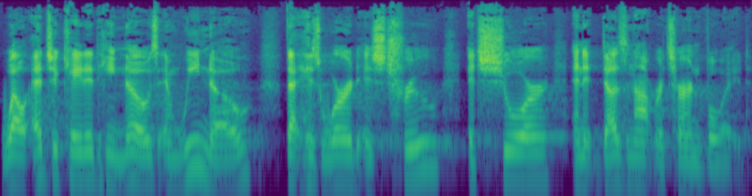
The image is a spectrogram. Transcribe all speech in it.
well educated, he knows, and we know that his word is true, it's sure, and it does not return void.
